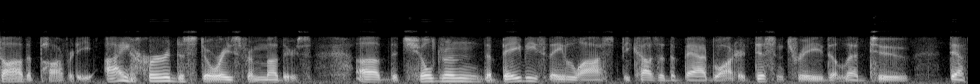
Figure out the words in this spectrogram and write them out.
saw the poverty. I heard the stories from mothers of the children, the babies they lost because of the bad water, dysentery that led to death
